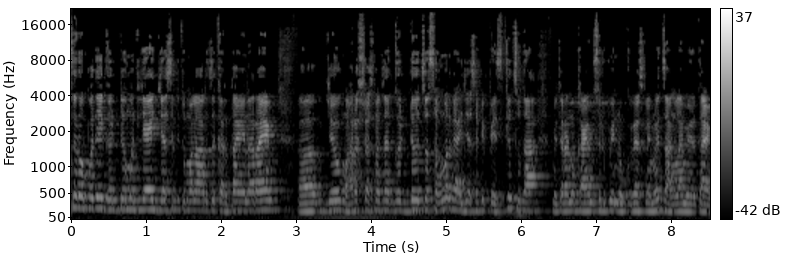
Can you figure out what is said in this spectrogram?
सर्व पदे गड्ड मधले आहेत ज्यासाठी तुम्हाला अर्ज करता येणार आहे. जो महाराष्ट्र शासनाचा गड्डचा संवर्ग आहे ज्यासाठी पेस्किल सुद्धा मित्रांनो कायमस्वरूपी नोकरी असल्यामुळे चांगला मिळत आहे.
